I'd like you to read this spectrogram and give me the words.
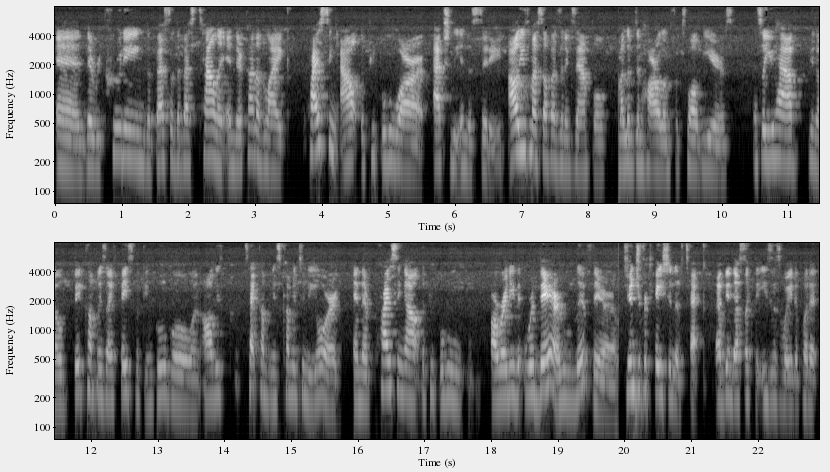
and they're recruiting the best of the best talent and they're kind of like pricing out the people who are actually in the city. I'll use myself as an example. I lived in Harlem for 12 years. And so you have, you know, big companies like Facebook and Google and all these tech companies coming to New York and they're pricing out the people who already were there, who live there. Gentrification of tech. I think that's like the easiest way to put it.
